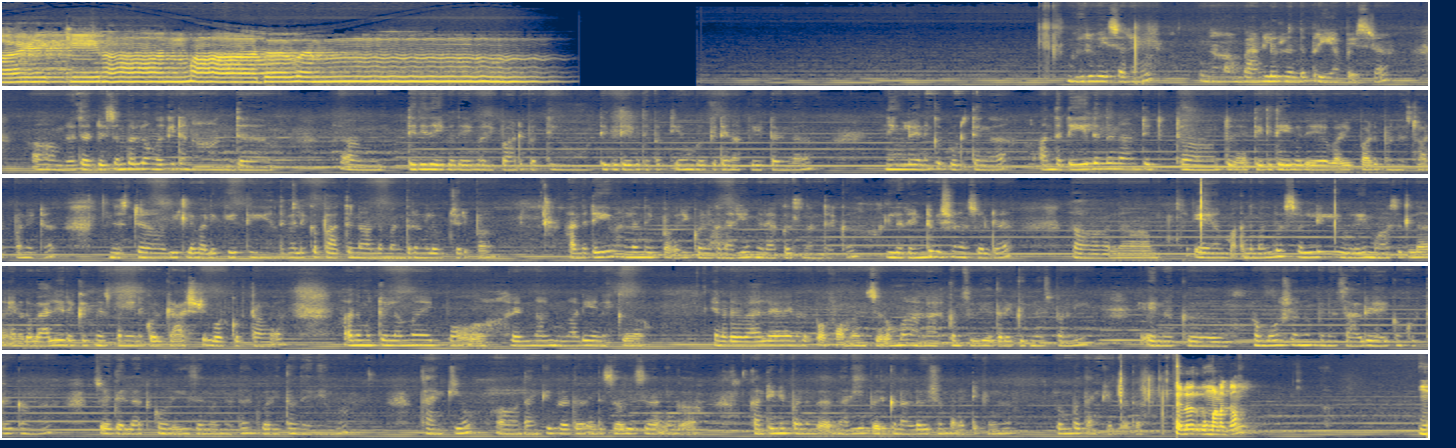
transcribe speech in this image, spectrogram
அழைக்கிறான் மாதவன். குருவே சரணம். நான் பெங்களூர்லேருந்து பிரியா பேசுகிறேன் பிரதர் டிசம்பரில் உங்ககிட்ட நான் அந்த திதி தெய்வதை வழிபாடு பற்றியும் திதி தெய்வதை பற்றியும் உங்ககிட்ட நான் கேட்டிருந்தேன். நீங்களும் எனக்கு கொடுத்தீங்க. அந்த டேலேருந்து நான் திதி தெய்வதையை வழிபாடு பண்ண ஸ்டார்ட் பண்ணிட்டேன். ஜஸ்ட்டு வீட்டில் விலைக்கேற்றி அந்த விளக்கை பார்த்து நான் அந்த மந்திரங்களை உச்சரிப்பேன். அந்த டே ஒன்லேருந்து இப்போ வரைக்கும் எனக்கு நிறைய மிராக்கல்ஸ் நடந்திருக்கு. இதில் ரெண்டு விஷயம் நான் சொல்கிறேன் நான் என் அந்த மந்திரம் சொல்லி ஒரே மாதத்தில் என்னோடய வேலையை ரெக்கக்னைஸ் பண்ணி எனக்கு ஒரு கேஷ் ரிவார்ட் கொடுத்தாங்க. அது மட்டும் இல்லாமல் இப்போது ரெண்டு நாள் முன்னாடி எனக்கு என்னோடய வேலை என்னோடய பர்ஃபார்மன்ஸ் ரொம்ப நல்லா இருக்குன்னு சொல்லி அதை ரெக்கக்னைஸ் பண்ணி எனக்கு ப்ரமோஷனும் பின்ன சேலரி ஹைக்கும் கொடுத்துருக்காங்க. ஸோ இது எல்லாத்துக்கும் ரீசன் வந்துட்டு வரிதா தைரியமாக தேங்க்யூ தேங்க்யூ பிரதர் இந்த சர்வீஸை நீங்கள் கண்டினியூ பண்ணுங்கள் நிறைய பேருக்கு நல்ல விஷயம் பண்ணிட்டுருக்கீங்க. ரொம்ப தேங்க்யூ பிரதர் எல்லோருக்கும் வணக்கம்.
